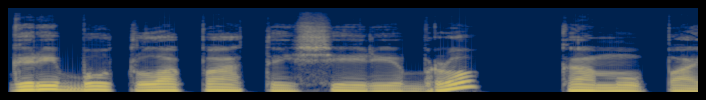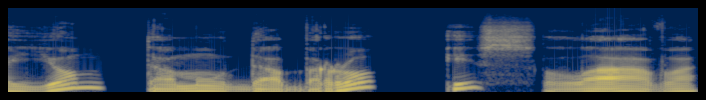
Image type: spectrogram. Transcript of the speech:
гребут лопаты серебро, кому поем, тому добро и слава.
